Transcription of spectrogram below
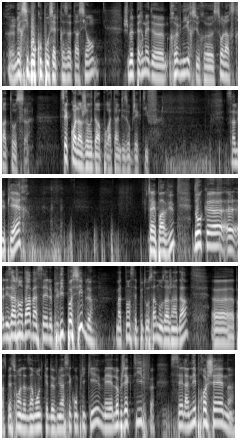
Euh, merci beaucoup pour cette présentation. Je me permets de revenir sur euh, Solar Stratos. C'est quoi l'agenda pour atteindre des objectifs? Salut Pierre. Je t'avais pas vu. Donc euh, les agendas, ben, c'est le plus vite possible. Maintenant, c'est plutôt ça, nos agendas. Euh, parce que bien sûr, on est dans un monde qui est devenu assez compliqué. Mais l'objectif, c'est l'année prochaine,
